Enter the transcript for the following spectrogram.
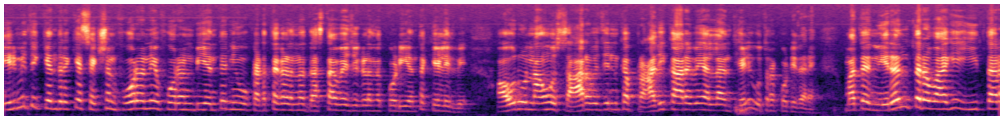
ನಿರ್ಮಿತಿ ಕೇಂದ್ರಕ್ಕೆ section four N A four N B ಅಂತೆ ನೀವು ಕಡತಗಳನ್ನು, ದಸ್ತಾವೇಜುಗಳನ್ನು ಕೊಡಿ ಅಂತ ಕೇಳಿದ್ವಿ. ಅವರು ನಾವು ಸಾರ್ವಜನಿಕ ಪ್ರಾಧಿಕಾರವೇ ಅಲ್ಲ ಅಂತ ಉತ್ತರ ಕೊಟ್ಟಿದ್ದಾರೆ. ಮತ್ತು ನಿರಂತರವಾಗಿ ಈ ಥರ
